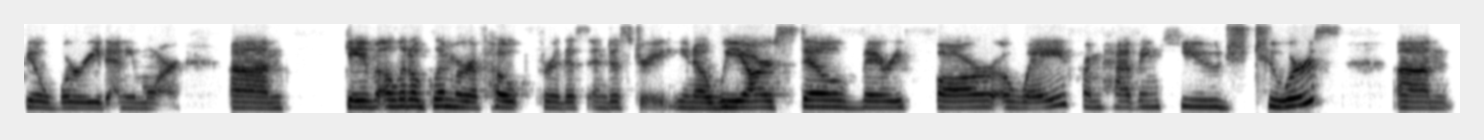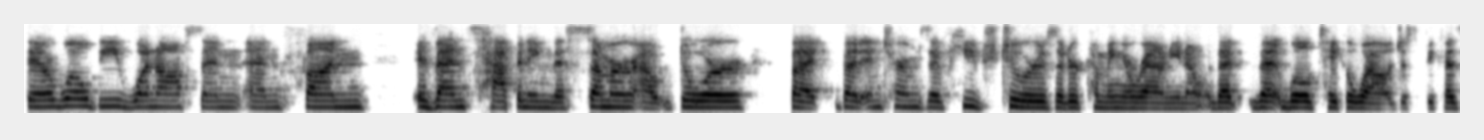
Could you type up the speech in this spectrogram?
feel worried anymore. Um, gave a little glimmer of hope for this industry. You know, we are still very far away from having huge tours. Um, there will be one offs and, and fun events happening this summer outdoor but but in terms of huge tours that are coming around you know that that will take a while just because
